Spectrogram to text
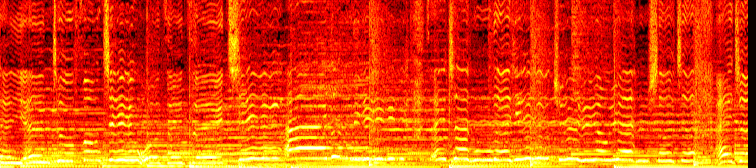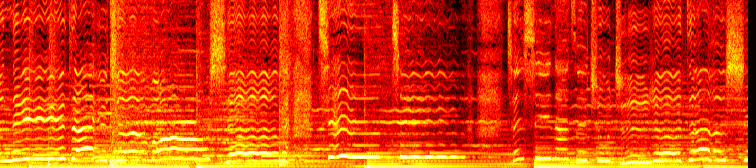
看沿途风景。我最最亲爱的你，最真的一句，永远守着，爱着你，带着梦想前进。珍惜那最初炙热的心，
